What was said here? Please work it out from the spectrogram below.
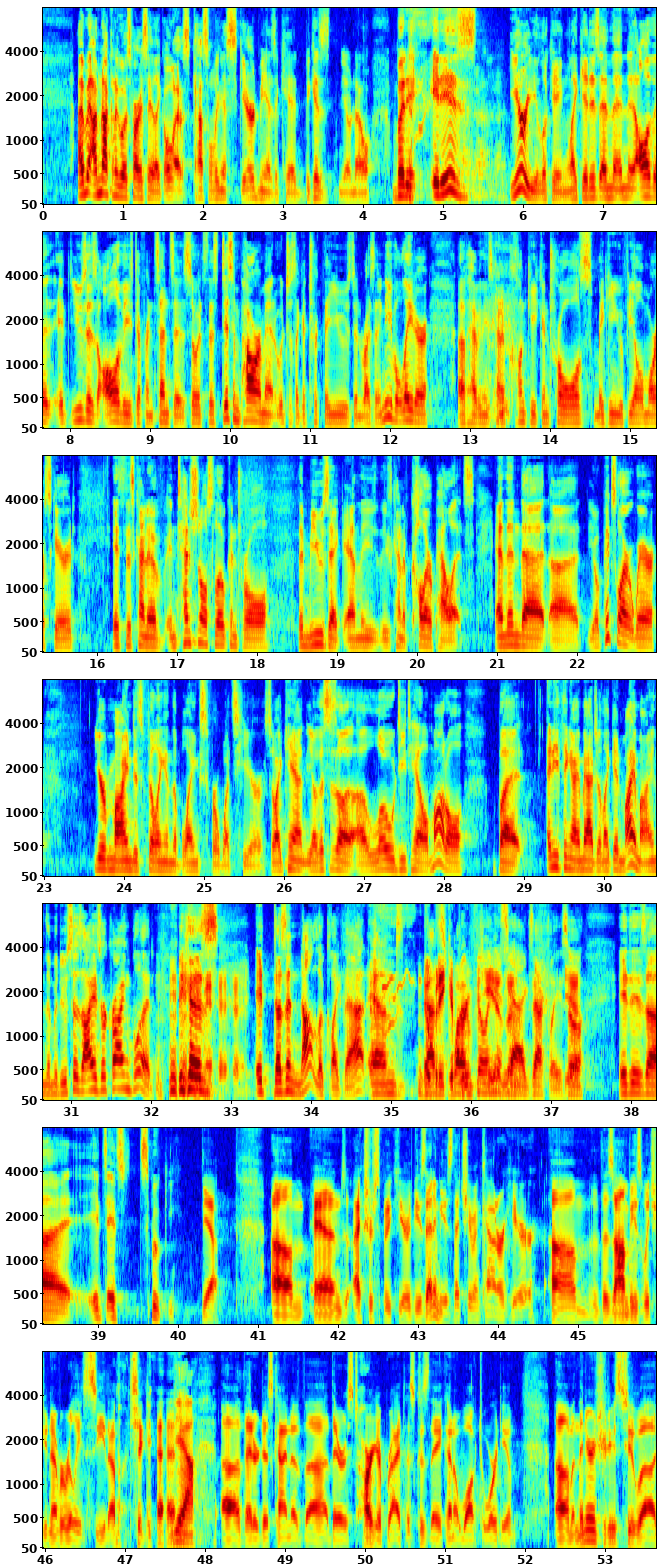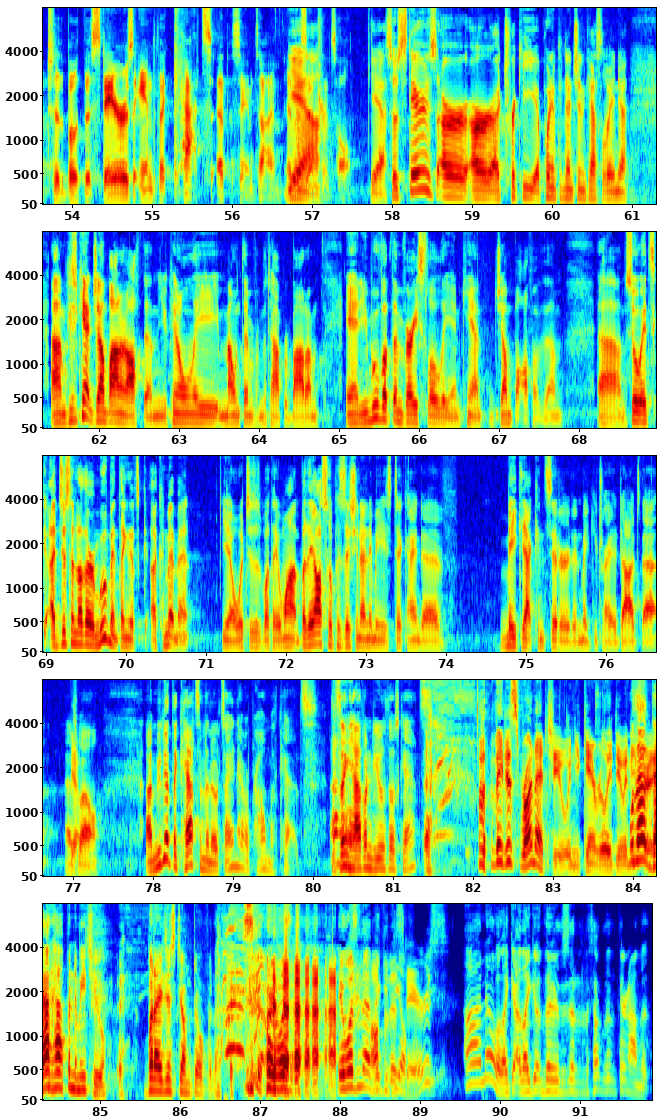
I I'm not to go as far as say like, oh, as Castlevania scared me as a kid because you know no, but it, it is eerie looking like it is, and then all the it uses all of these different senses. So it's this disempowerment, which is like a trick they used in Resident Evil later, of having these kind of clunky controls, making you feel more scared. It's this kind of intentional slow control, the music, and these these kind of color palettes, and then that uh, you know pixel art where your mind is filling in the blanks for what's here. So I can't, you know, this is a, a low detail model, but anything I imagine, like in my mind, the Medusa's eyes are crying blood because it doesn't not look like that, and Nobody that's can what I'm prove he filling in. isn't. Yeah, exactly. So Yeah. it is, uh, it's it's spooky. Yeah. Um, and extra spookier, these enemies that you encounter here. Um, the zombies, which you never really see that much again. Yeah. Uh, that are just kind of uh, there as target practice because they kind of walk toward you. Um, and then you're introduced to uh, to both the stairs and the cats at the same time in this entrance hall. Yeah, so stairs are, are a tricky a point of contention in Castlevania because you can't jump on and off them. You can only mount them from the top or bottom, and you move up them very slowly and can't jump off of them. Um, so it's uh, just another movement thing that's a commitment, you know, which is what they want. But they also position enemies to kind of make that considered and make you try to dodge that as Yeah. well. Um, you got the cats in the notes. I didn't have a problem with cats. Does Oh. something happen to you with those cats? they just run at you and you can't really do anything. well, that, that happened to me too, but I just jumped over them. so it wasn't, it wasn't that Off big of a the deal. stairs? Uh, no, like like there's a, they're not on the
